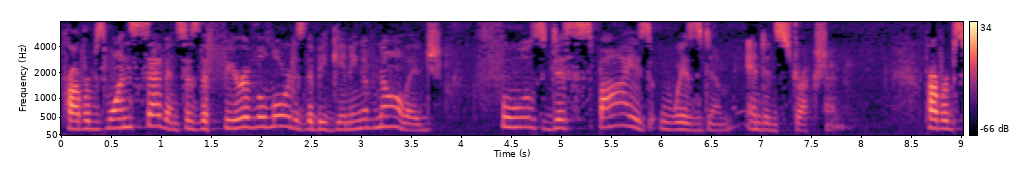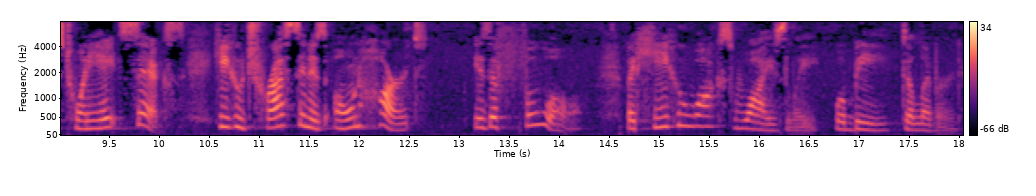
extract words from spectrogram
Proverbs 1 7 says, The fear of the Lord is the beginning of knowledge. Fools despise wisdom and instruction. Proverbs 28 6 He who trusts in his own heart is a fool, but he who walks wisely will be delivered.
